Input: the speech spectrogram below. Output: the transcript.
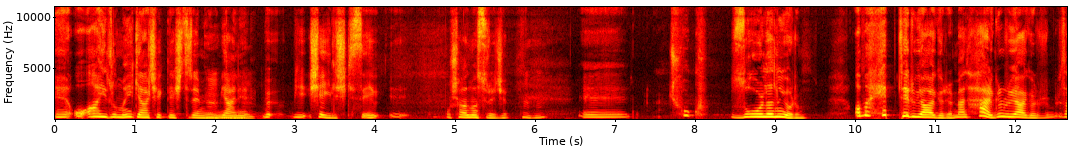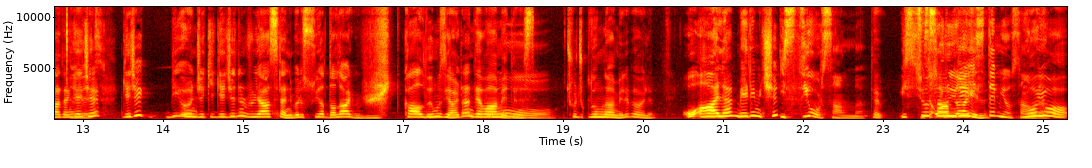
e, o ayrılmayı gerçekleştiremiyorum. yani bö- bir şey ilişkisi, ev- e, boşanma süreci. E, çok zorlanıyorum. Ama hep de rüya görüyorum. Ben her gün rüya görürüm. Zaten Evet. gece bir önceki gecenin rüyası hani böyle suya dalar gibi kaldığımız yerden devam ederiz. Oo. Çocukluğumdan beri böyle. O alem benim için İstiyorsan mı? Tabii Mesela istiyorsam o rüyayı değil. istemiyorsan Yo da. yo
